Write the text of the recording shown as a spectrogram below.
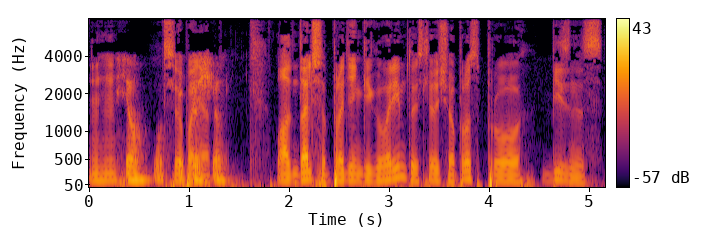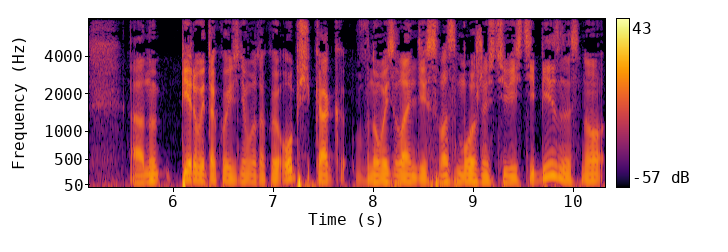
Угу. Все, вот все понятно. Счет. Ладно, дальше про деньги говорим. То есть следующий вопрос про бизнес. А, ну, первый такой из него такой общий, как в Новой Зеландии с возможностью вести бизнес, но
